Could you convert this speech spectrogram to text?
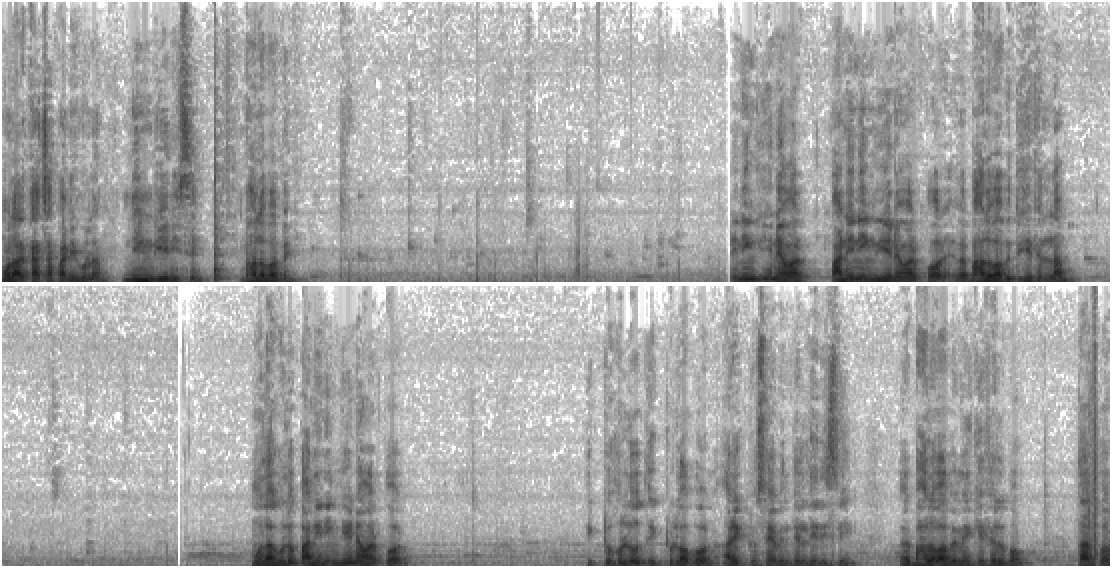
মোলার কাঁচা পানিগুলো নিং নিংড়িয়ে নিছি, ভালোভাবে। নিংড়িয়ে নেওয়ার, পানি নিংড়িয়ে নেওয়ার পর এবার ভালোভাবে ধুয়ে ফেললাম। মোলাগুলো পানি নিংড়িয়ে নেওয়ার পর একটু হলুদ, একটু লবণ আর একটু সেভেন তেল দিয়ে দিছি। এবার ভালোভাবে মেখে ফেলব, তারপর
